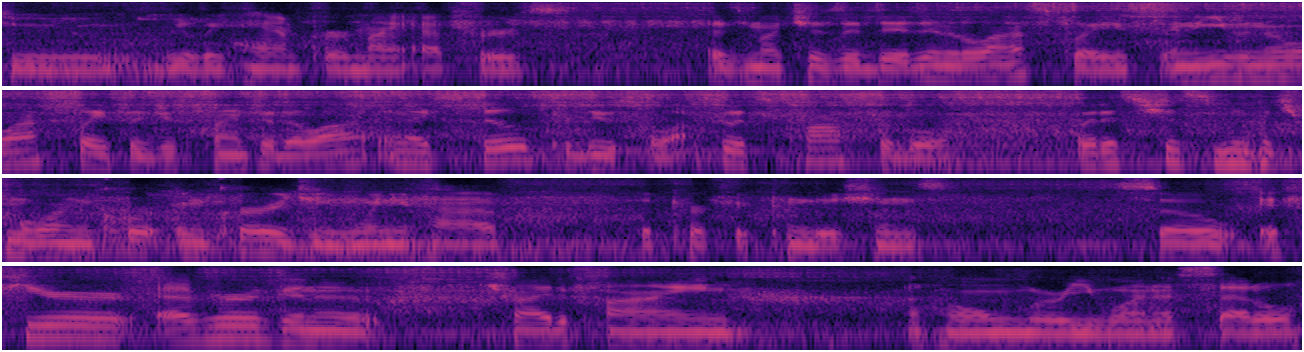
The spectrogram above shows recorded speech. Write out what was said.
to really hamper my efforts as much as it did in the last place. And even in the last place, I just planted a lot and I still produced a lot. So it's possible, but it's just much more encouraging when you have the perfect conditions. So if you're ever gonna try to find a home where you want to settle,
